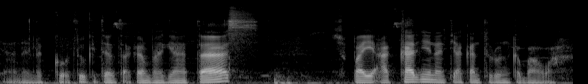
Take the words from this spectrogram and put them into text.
Yang ada lekuk tu kita letakkan bahagian atas supaya akarnya nanti akan turun ke bawah.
